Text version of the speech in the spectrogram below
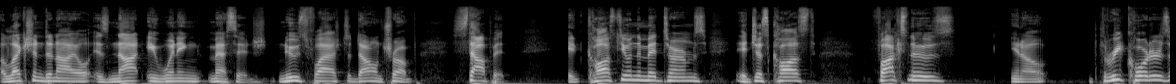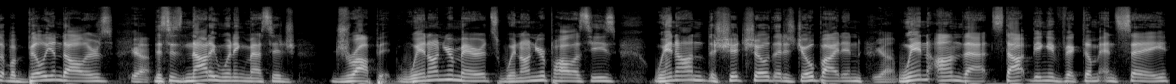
election denial is not a winning message. Newsflash to Donald Trump stop it. It cost you in the midterms. It just cost Fox News, you know, three quarters of a billion dollars. Yeah. This is not a winning message. Drop it. Win on your merits, win on your policies, win on the shit show that is Joe Biden. Yeah. Win on that. Stop being a victim and say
